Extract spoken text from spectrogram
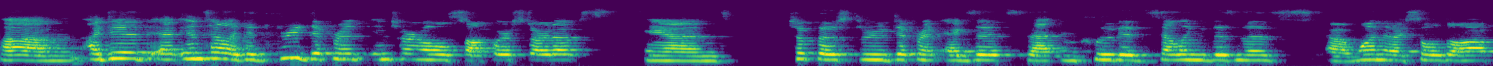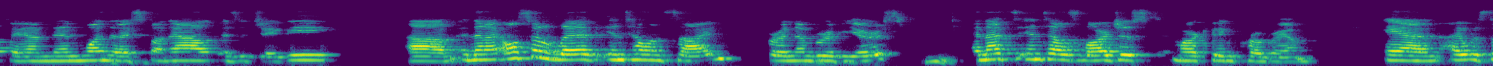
Um, I did at Intel, I did three different internal software startups and took those through different exits that included selling the business, uh, one that I sold off, and then one that I spun out as a JV. Um, and then I also led Intel Inside, for a number of years. Hmm. And that's Intel's largest marketing program. And it was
